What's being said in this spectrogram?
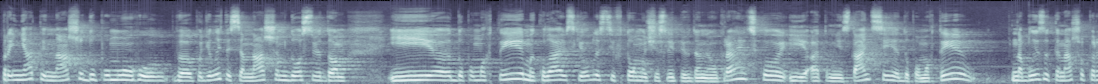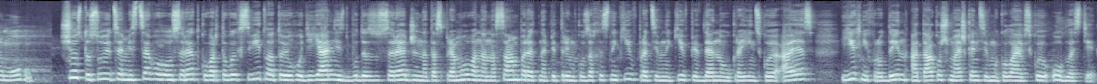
прийняти нашу допомогу, е, поділитися нашим досвідом і е, допомогти Миколаївській області, в тому числі Південноукраїнської і атомній станції, допомогти наблизити нашу перемогу. Що стосується місцевого осередку вартових світла, то його діяльність буде зосереджена та спрямована насамперед на підтримку захисників, працівників Південно-Української АЕС, їхніх родин, а також мешканців Миколаївської області.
